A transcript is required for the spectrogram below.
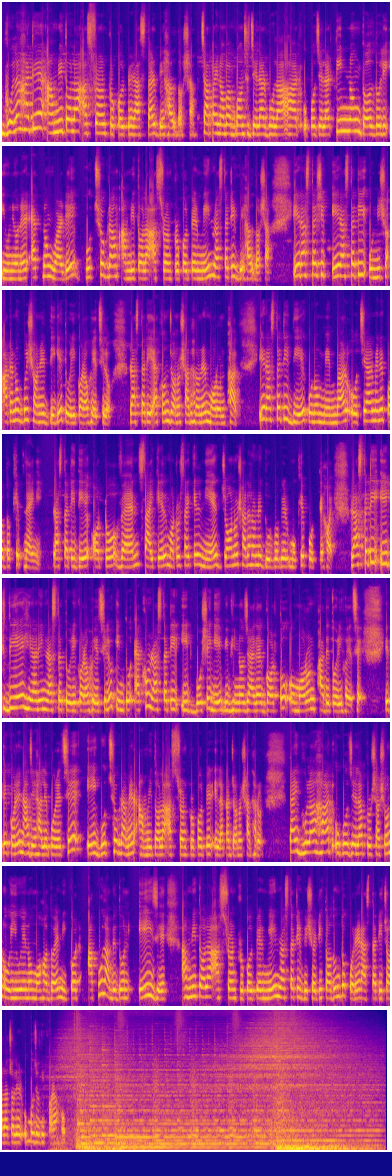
ভোলাহাটে আমৃতলা আশ্রয়ণ প্রকল্পের রাস্তার বেহাল দশা। চাপাই নবাবগঞ্জ জেলার ভোলাহাট উপজেলার তিন নং দলদলি ইউনিয়নের এক নং ওয়ার্ডে গুচ্ছগ্রাম আমৃতলা আশ্রয়ণ প্রকল্পের মেইন রাস্তাটির বেহাল দশা। এই রাস্তাটি এই রাস্তাটি উনিশশো আটানব্বই সনের দিকে তৈরি করা হয়েছিল। রাস্তাটি এখন জনসাধারণের মরণ ফাঁদ এই রাস্তাটি দিয়ে কোনো মেম্বার ও চেয়ারম্যানের পদক্ষেপ নেয়নি। রাস্তাটি দিয়ে অটো, ভ্যান, সাইকেল, মোটরসাইকেল নিয়ে জনসাধারণের দুর্ভোগের মুখে পড়তে হয়। রাস্তাটি ইট দিয়ে হিয়ারিং রাস্তা তৈরি করা হয়েছিল, কিন্তু এখন রাস্তাটির ইট বসে গিয়ে বিভিন্ন জায়গায় গর্ত ও মরণ ফাঁদে তৈরি হয়েছে। এতে করে নাজেহালে পড়েছে এই গুচ্ছ গ্রামের আমৃতলা আশ্রয়ণ প্রকল্পের এলাকার জনসাধারণ। তাই ভোলাহাট উপজেলা প্রশাসন ও ইউএনও মহোদয়ের নিকট আকুল আবেদন এই যে, আমৃতলা আশ্রয়ণ প্রকল্পের মেইন রাস্তাটির বিষয়টি তদন্ত করে রাস্তাটি চলাচলের উপযোগী করা হোক।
